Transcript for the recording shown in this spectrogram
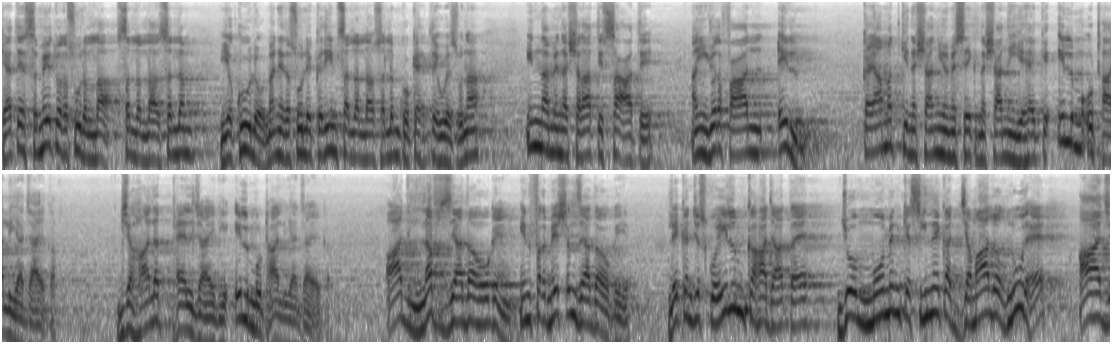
कहते हैं, समेत रसूल अल्लाह वसल्लम यकूलो, मैंने रसूल करीम अलैहि वसल्लम को कहते हुए सुना, इन्ना मिन शरात सात युरफ़ाल इल्म। क़यामत की निशानियों में से एक निशानी यह है कि इल्म उठा लिया जाएगा। जहालत फैल जाएगी, इल्म उठा लिया जाएगा। आज लफ्ज़ ज़्यादा हो गए इंफॉर्मेशन ज़्यादा हो गई है। लेकिन जिसको इल्म कहा जाता है, जो मोमिन के सीने का जमाल और नूर है, आज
